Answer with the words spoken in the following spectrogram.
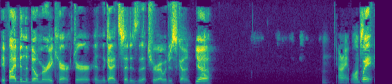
if I'd been the Bill Murray character and the guide said, "Is that true?" I would have just gone, "Yeah." All right. Well, I'm Wait,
